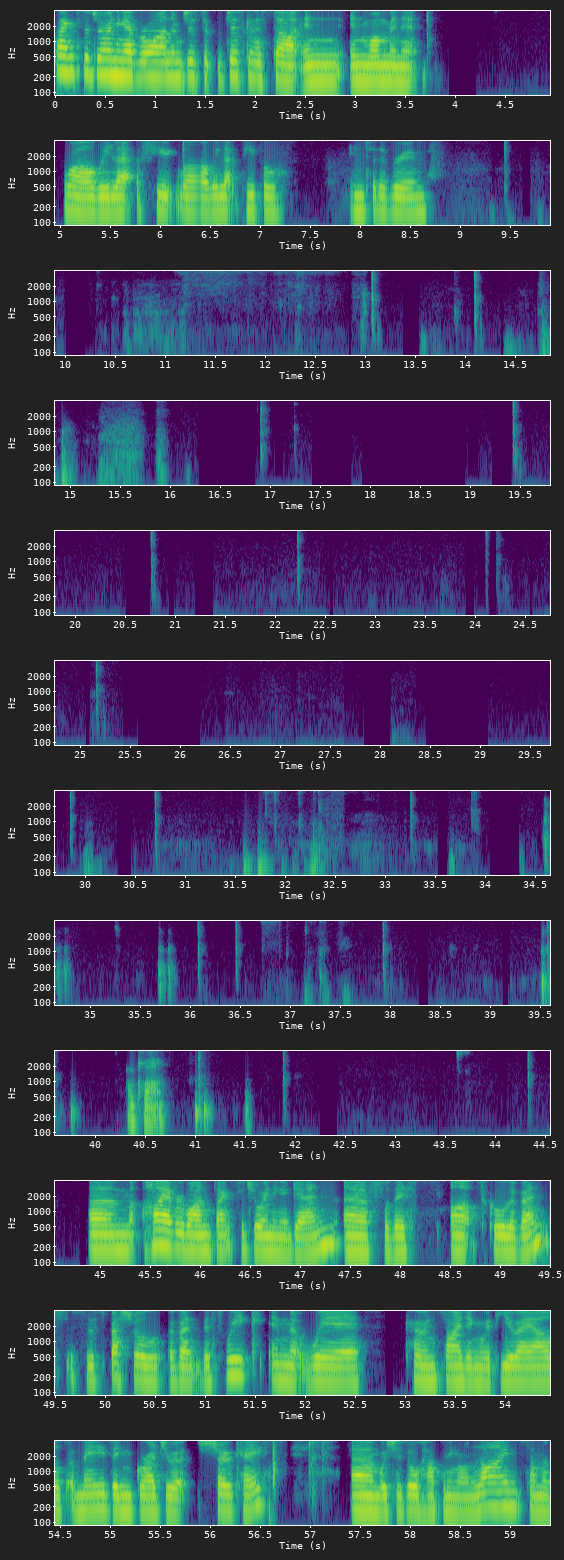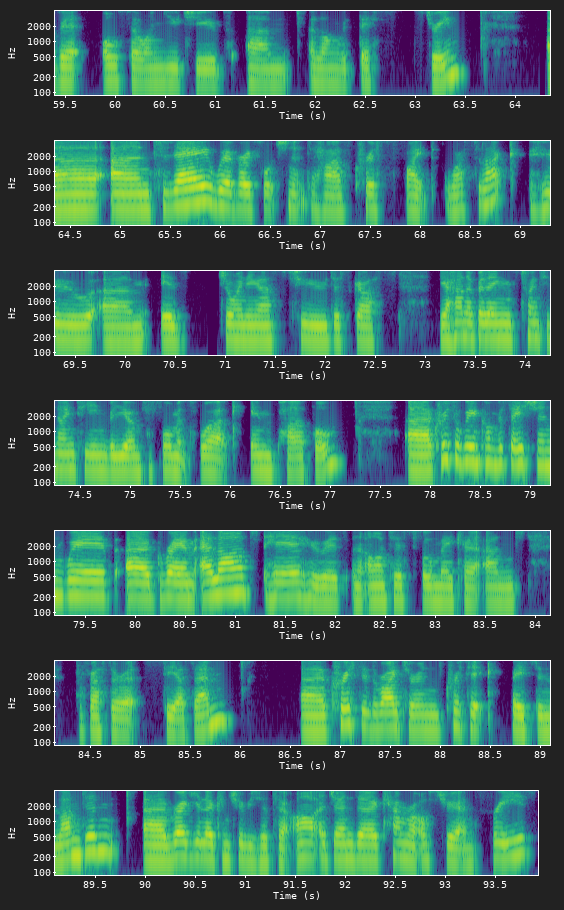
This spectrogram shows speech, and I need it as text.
Thanks for joining everyone. I'm just just going to start in in one minute while we let a few while we let people into the room. Okay. Um, hi everyone, thanks for joining again uh, for this art school event. It's a special event this week in that we're coinciding with UAL's amazing graduate showcase, um, which is all happening online, some of it also on YouTube um, along with this stream. Uh, and today we're very fortunate to have Chris Veit Wasilak, who um, is joining us to discuss Johanna Billing's 2019 video and performance work in Purple. Uh, Chris will be in conversation with uh, Graham Ellard here, who is an artist, filmmaker, and professor at CSM. Uh, Chris is a writer and critic based in London, a regular contributor to Art Agenda, Camera Austria, and Frieze.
